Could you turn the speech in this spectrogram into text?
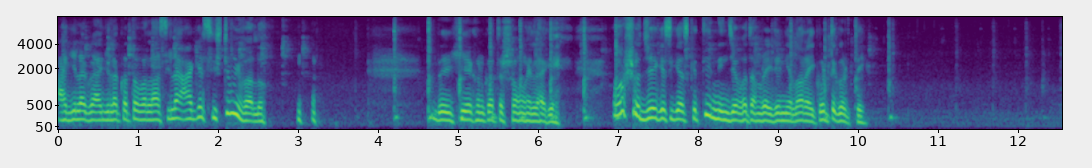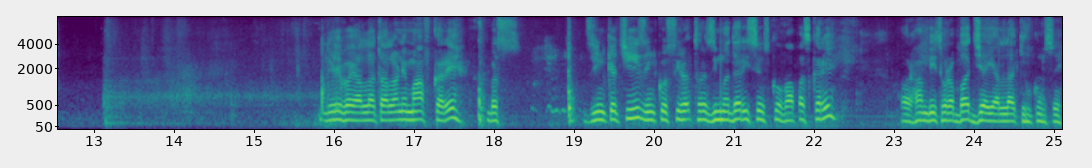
আগিলা গো আগিলা কত ভালো আসিল আগের সিস্টেমই ভালো দেখি এখন কত সময় লাগে ও সহ্য হয়ে গেছি কি আজকে তিন দিন যাবত আমরা এটা নিয়ে লড়াই করতে করতে ले भाई अल्लाह ताला ने माफ़ करे बस जिनका चीज़, इनको थोड़ा ज़िम्मेदारी से उसको वापस करें और हम भी थोड़ा बच जाए अल्लाह के हुक्म से।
